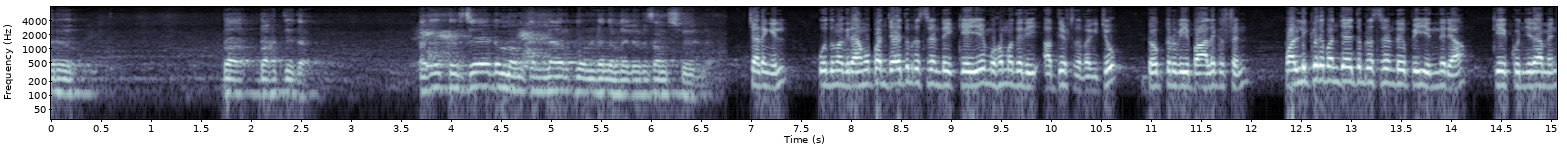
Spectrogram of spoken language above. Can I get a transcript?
ഒരു ബാധ്യത. അത് തീർച്ചയായിട്ടും നമുക്ക് എല്ലാവർക്കും ഉണ്ടെന്നുള്ളതിൽ ഒരു സംശയമില്ല ചടങ്ങിൽ ഉദുമ ഗ്രാമപഞ്ചായത്ത് president K A Muhammad Ali അധ്യക്ഷത വഹിച്ചു. Doctor V Balakrishnan Pallikkara panchayat president P Indira K Kunhiraman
